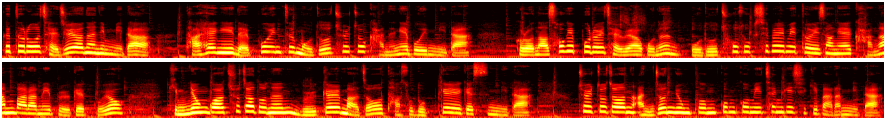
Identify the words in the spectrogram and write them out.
끝으로 제주 연안입니다. 다행히 4포인트 모두 출조 가능해 보입니다. 그러나 서귀포를 제외하고는 모두 초속 11m 이상의 강한 바람이 불겠고요. 김영과 추자도는 물결마저 다소 높게 일겠습니다. 출조 전 안전용품 꼼꼼히 챙기시기 바랍니다.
